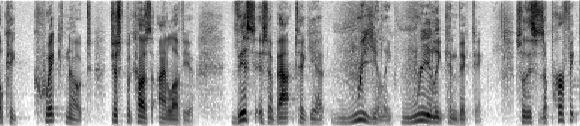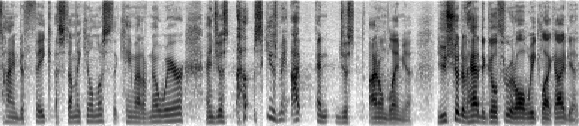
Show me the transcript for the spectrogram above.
Okay, quick note, just because I love you. This is about to get really, really convicting. So this is a perfect time to fake a stomach illness that came out of nowhere and just, excuse me, I, and just, I don't blame you. You should have had to go through it all week like I did.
